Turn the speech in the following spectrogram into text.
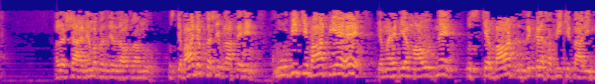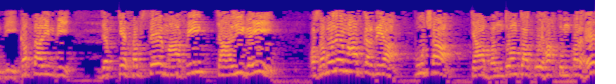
ہے۔ حضرت شاہ نعمت رضی اللہ عنہ اس کے بعد جب تشریف لاتے ہیں، خوبی کی بات یہ ہے کہ مہدیہ ماؤد نے اس کے بعد ذکر خفی کی تعلیم دی۔ کب تعلیم دی؟ جبکہ سب سے معافی چالی گئی اور سبوں نے معاف کر دیا۔ پوچھا، کیا بندوں کا کوئی حق تم پر ہے؟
